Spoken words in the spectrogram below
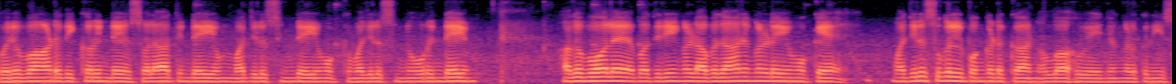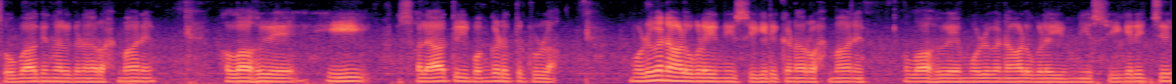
ഒരുപാട് ദിക്കറിന്റെയും സ്വലാത്തിന്റെയും മജ്ലിസിന്റെയും ഒക്കെ മജ്ലിസ് നൂറിന്റെയും അതുപോലെ ബദരീങ്ങളുടെ അപദാനങ്ങളുടെയും ഒക്കെ മജ്ലിസുകളിൽ പങ്കെടുക്കാൻ അള്ളാഹുവെ ഞങ്ങൾക്ക് നീ സൗഭാഗ്യം നൽകണേ റഹ്മാനെ. അള്ളാഹുവെ ഈ സ്വലാത്തിൽ പങ്കെടുത്തിട്ടുള്ള മുഴുവൻ ആളുകളെയും നീ സ്വീകരിക്കണേ റഹ്മാനെ. അള്ളാഹുവെ മുഴുവൻ ആളുകളെയും നീ സ്വീകരിച്ച്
